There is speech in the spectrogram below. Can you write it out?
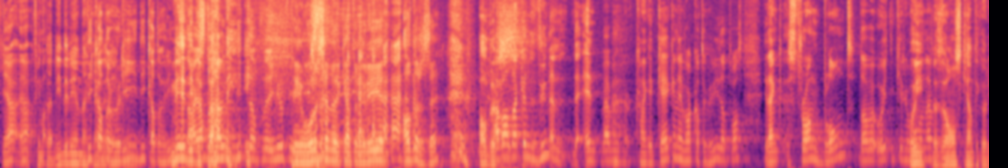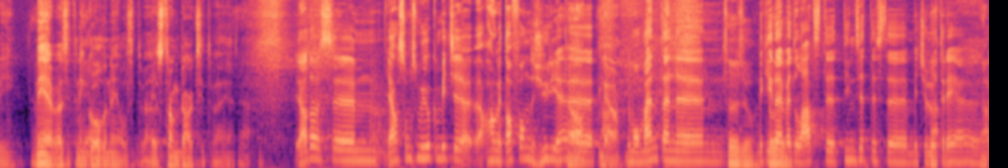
ja, ja, Ik vind maar dat iedereen dat die kan categorie, die categorie Nee, die bestaat genoeg niet. niet op de European Tegenwoordig zijn er categorieën others, hè. Anders. Ja, wel, dat kunnen doen. En, de, en we hebben, ik kijken in wat categorie dat was. Ik denk Strong Blond, dat we ooit een keer gewonnen Oei, dat hebben. is onze categorie. Nee, wij zitten in Ja. Golden Ale. Zitten wij. Strong Dark zitten wij. Ja. Ja, dat is, ehm, ja, soms moet je ook een beetje... eh, Hangt het af van de jury, hè. Ja, Eh, ja. De moment en... ehm, Sowieso. de keer dat je bij de laatste tien zit, is het eh, een beetje Ja. loterij. Hè. Ja,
